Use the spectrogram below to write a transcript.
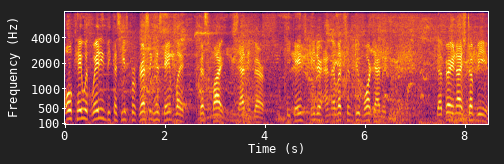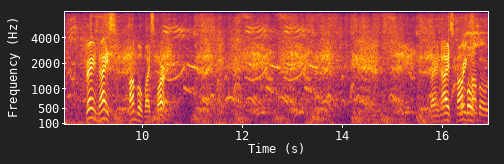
okay with waiting because he's progressing his gameplay just by standing there. He gains meter and it lets him do more damage. That very nice jump B. Very nice combo by Spark. Very nice combo. combo.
